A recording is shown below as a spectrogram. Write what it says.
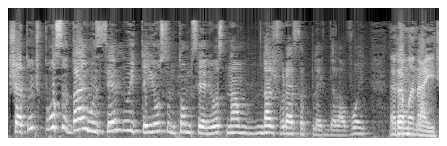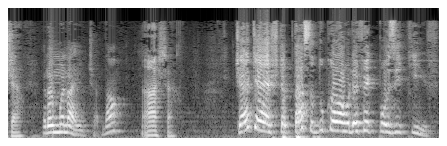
Și atunci poți să dai un semn, uite, eu sunt om serios, n-am, n-aș vrea să plec de la voi. Rămân Îmi place. aici. Rămân aici, da? Așa. Ceea ce ai aștepta să ducă la un efect pozitiv.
